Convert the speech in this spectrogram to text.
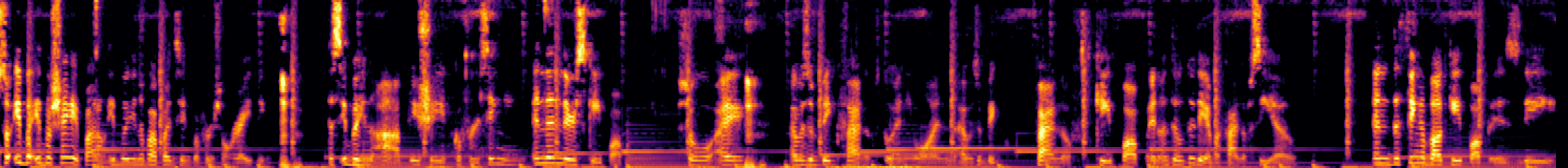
So, iba-iba siya eh. Parang iba yung napapansin ko for songwriting. Mhm. Tapos iba yung na-appreciate ko for singing. And then there's K-pop. So, I Mhm. I was a big fan of 2NE1. I was a big fan of K-pop. And until today, I'm a fan of CL. And the thing about K-pop is they,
